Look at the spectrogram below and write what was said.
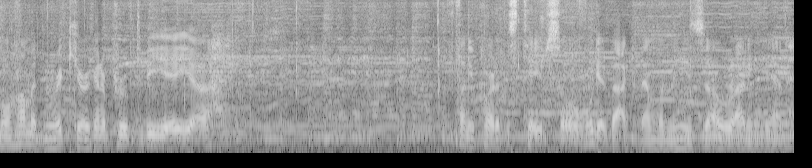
Mohammed and Rick here are going to prove to be a uh, funny part of this tape, so we'll get back to them when he's uh, out riding again.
